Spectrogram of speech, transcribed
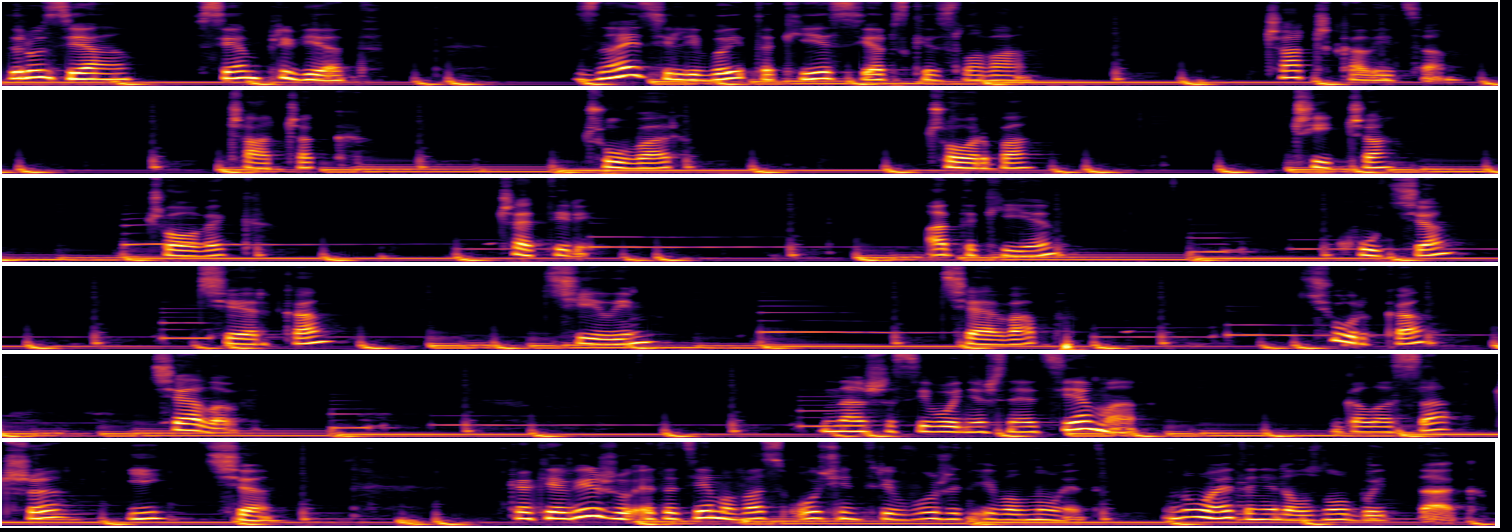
Друзья, всем привет! Знаете ли вы такие сербские слова? Чачкалица, чачак, чувар, чорба, чича, човек, четыре. А такие куча, черка, чилим, чевап, чурка – Челов. Наша сегодняшняя тема – голоса Ч и Ч. Как я вижу, эта тема вас очень тревожит и волнует. Но это не должно быть так.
